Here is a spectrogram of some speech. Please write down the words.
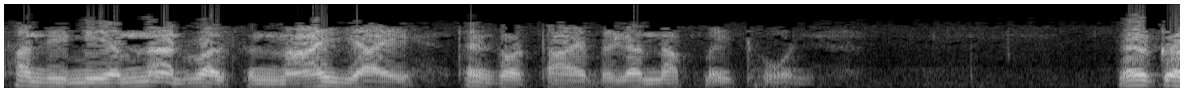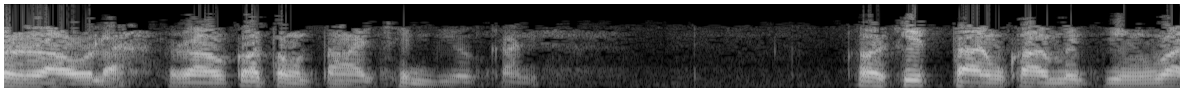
ท่านที่มีอำนาจวาสนาใหญ่ ท่านก็ตายไปแล้วนับไม่ถ้วนแล้วก็เราล่ะ เราก็ต้องตายเช่นเดียวกัน ก็คิดตามความเป็นจริงว่า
